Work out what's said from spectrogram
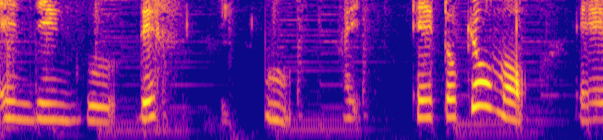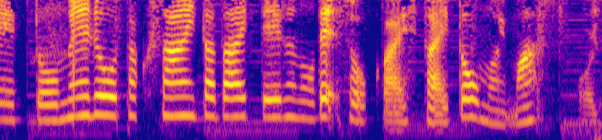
エンディングです。いうん。はい。えっ、と、今日も、えっ、と、メールをたくさんいただいているので紹介したいと思います。はい。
